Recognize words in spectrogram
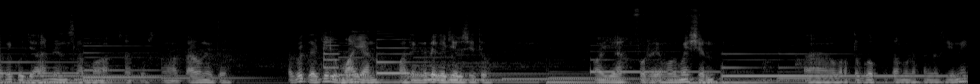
tapi gue jalanin selama satu setengah tahun itu. Tapi gaji lumayan paling gede gaji di situ oh ya for information uh, waktu gue pertama datang ke sini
